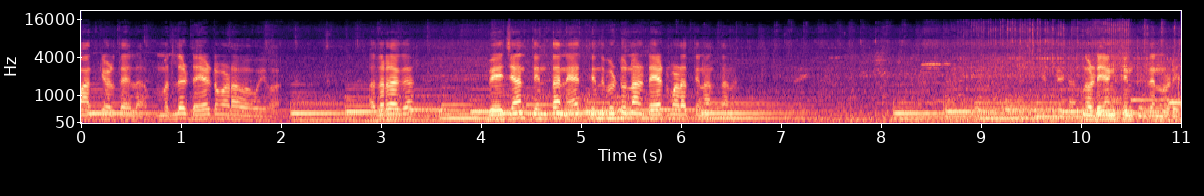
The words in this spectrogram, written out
ಮಾತು ಕೇಳ್ತಾ ಇಲ್ಲ. ಮೊದಲೇ ಡಯಟ್ ಮಾಡವ ಇವ. ಅದ್ರಾಗ ಬೇಜಾನ್ ತಿಂತಾನೆ, ತಿಂದ್ಬಿಟ್ಟು ನಾನು ಡಯಟ್ ಮಾಡತ್ತೀನಿ ಅಂತಾನೆ. ನೋಡಿ, ಹೆಂಗೆ ತಿಂತಿದ್ದೆ ನೋಡಿ.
